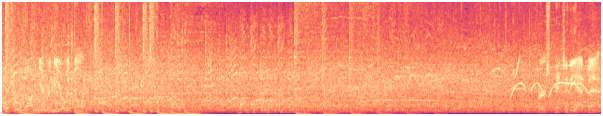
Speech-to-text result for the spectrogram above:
0 for 1 here in the early going. First pitch of the at-bat.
